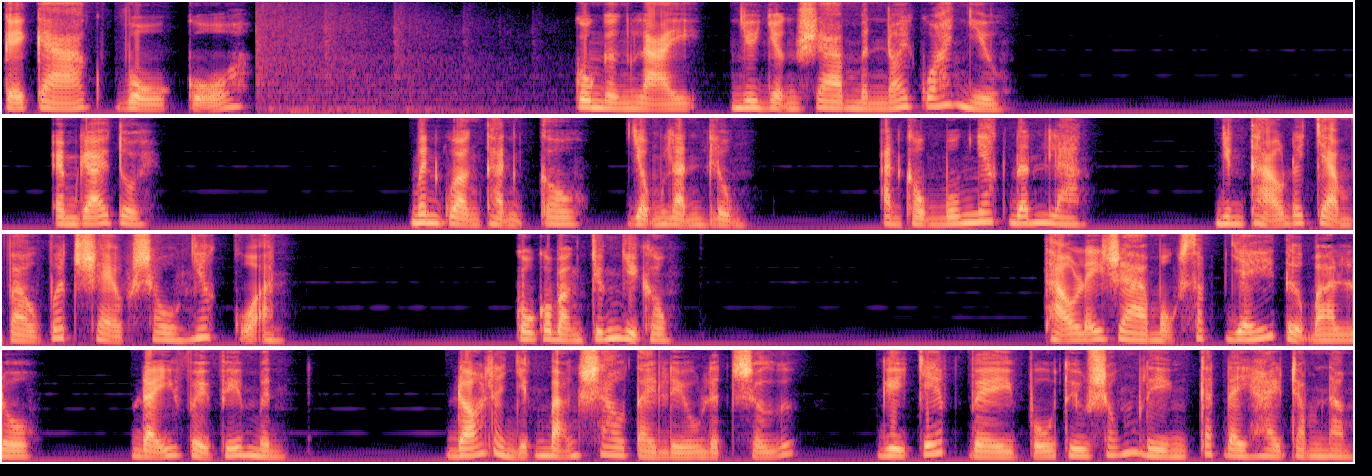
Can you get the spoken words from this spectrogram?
kể cả vụ của... Cô ngừng lại như nhận ra mình nói quá nhiều. Em gái tôi. Minh hoàn thành câu, giọng lạnh lùng. Anh không muốn nhắc đến Lan. Nhưng Thảo đã chạm vào vết sẹo sâu nhất của anh. Cô có bằng chứng gì không? Thảo lấy ra một sắp giấy từ ba lô, Đẩy về phía mình. Đó là những bản sao tài liệu lịch sử, Ghi chép về vụ thiêu sống Liên cách đây 200 năm.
